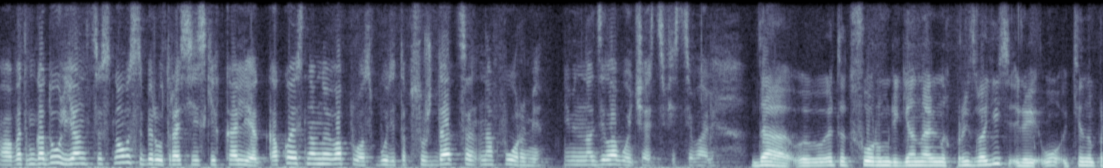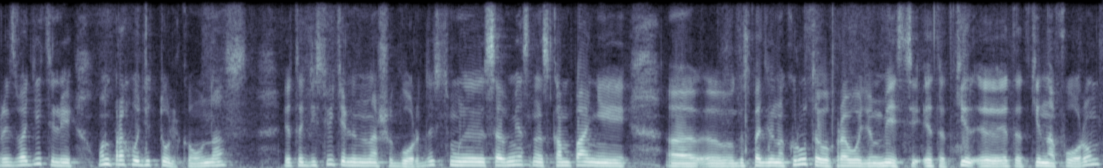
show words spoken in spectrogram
А, в этом году ульяновцы снова соберут российских коллег. Какой основной вопрос будет обсуждаться на форуме, именно на деловой части фестиваля? Да, э, этот форум региональных производителей, кинопроизводителей, он проходит только у нас. Это действительно наша гордость. Мы совместно с компанией э, э, господина Крутого проводим вместе этот, этот кинофорум.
